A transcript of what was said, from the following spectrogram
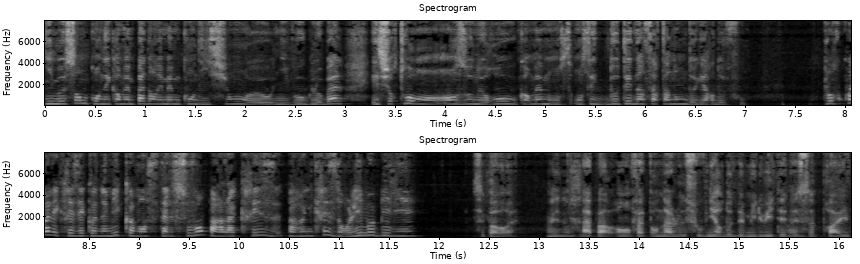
il me semble qu'on n'est quand même pas dans les mêmes conditions euh, au niveau global. Et surtout en, zone euro, où quand même on s'est doté d'un certain nombre de garde-fous. Pourquoi les crises économiques commencent-elles souvent par, la crise, par une crise dans l'immobilier? C'est pas vrai. en fait, on a le souvenir de 2008 et des subprimes,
